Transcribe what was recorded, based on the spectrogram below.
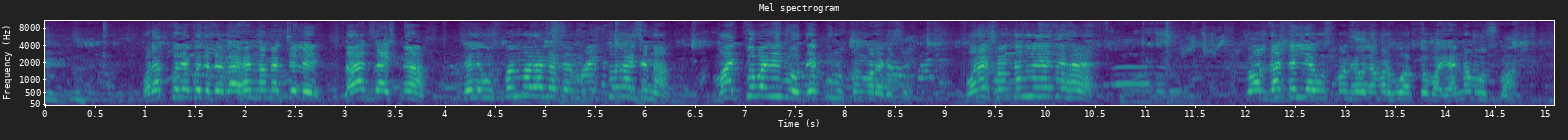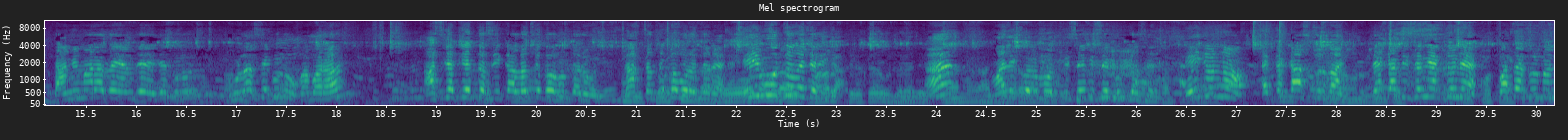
হঠাৎ করে কইতেছে, রাহের নামের ছেলে দেখ যাইস না। ছেলে উসমান মারা গেছে, মাইক তো রাইছে না। মাইক তো বাড়িব দেখুন উসমান মারা গেছে। পরে সন্ধান লয়ে যে হ্যাঁ চর্যা চালিয়ে উসমান হইলে আমার হুয়ার তো ভাই এর নাম উসমান। আমি মারা যাই, আমি কোনো ভুল আছে কোনো? বাবারা? আজকে চেতাছি কাল কখন তার রাস্তা তো হইতে এই মুহূর্তে হ্যাঁ? মত পিছে পিছে ঘুরতেছে। এই জন্য একটা কাজ করবাই দেখা একজনে, কথা করবেন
